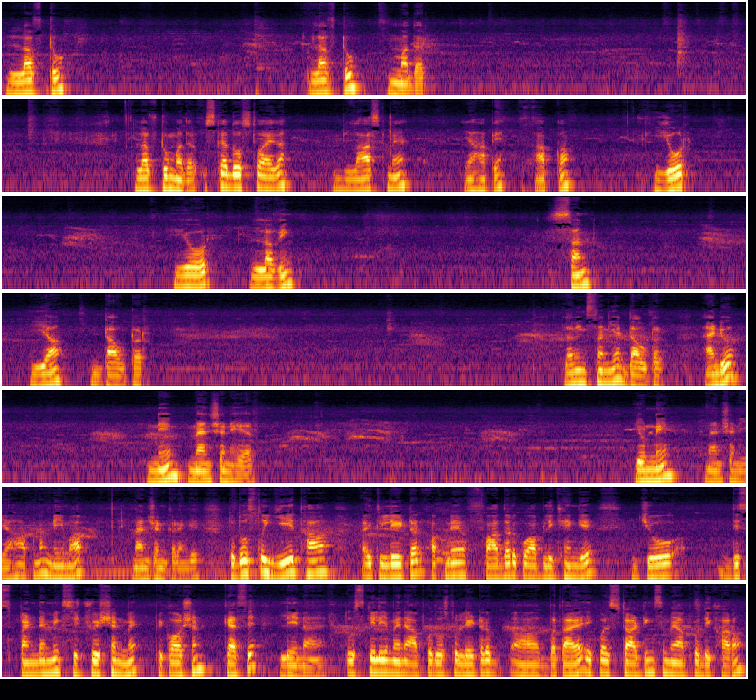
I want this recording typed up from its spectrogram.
love to love to mother love to mother. उसका दोस्तों आएगा last में यहाँ पे आपका। योर योर लविंग सन या डाउटर। लविंग सन या daughter. And your name mention here your name mention यहाँ अपना नेम आप मेंशन करेंगे। तो दोस्तों, ये था एक लेटर अपने फादर को आप लिखेंगे, जो दिस पेंडेमिक सिचुएशन में प्रिकॉशन कैसे लेना है। तो उसके लिए मैंने आपको दोस्तों लेटर बताया। एक बार स्टार्टिंग से मैं आपको दिखा रहा हूँ।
